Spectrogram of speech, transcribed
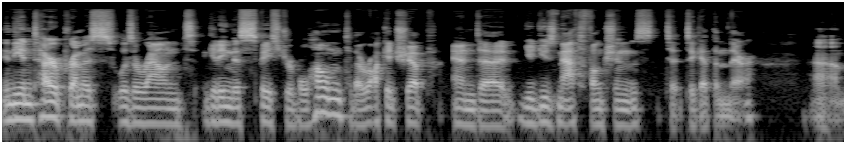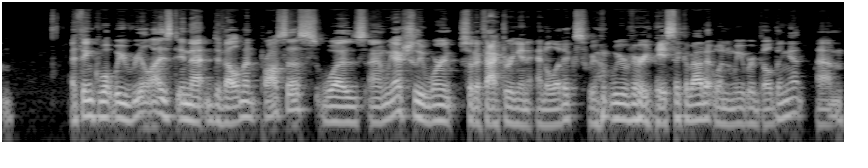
And the entire premise was around getting this space dribble home to the rocket ship, and uh, you'd use math functions to, to get them there. Um, I think what we realized in that development process was, and we actually weren't sort of factoring in analytics. We, we were very basic about it when we were building it. Um,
